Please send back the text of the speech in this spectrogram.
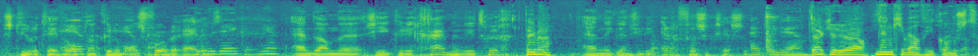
stuur het even Heel op. Dan kunnen we ons graag. voorbereiden. Doen we zeker, ja. En dan eh, zie ik jullie gaarne weer terug. Prima. En ik wens jullie erg veel succes. toe. Dank jullie wel. Dank jullie wel. Dankjewel voor je komst.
